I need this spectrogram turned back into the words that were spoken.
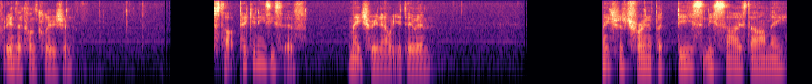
put it the conclusion. Start picking easy civ. Make sure you know what you're doing. Make sure to train up a decently sized army.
